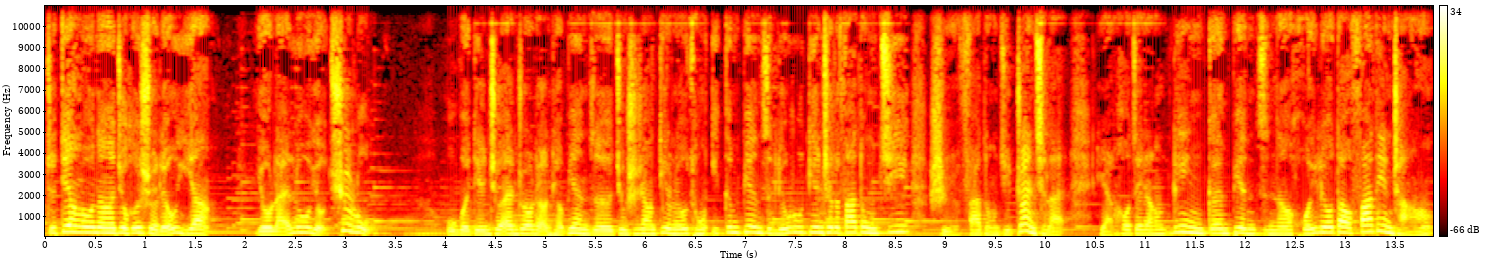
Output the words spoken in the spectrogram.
这电路呢就和水流一样，有来路有去路。无轨电车安装两条辫子，就是让电流从一根辫子流入电车的发动机，使发动机转起来，然后再让另一根辫子呢回流到发电厂。”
